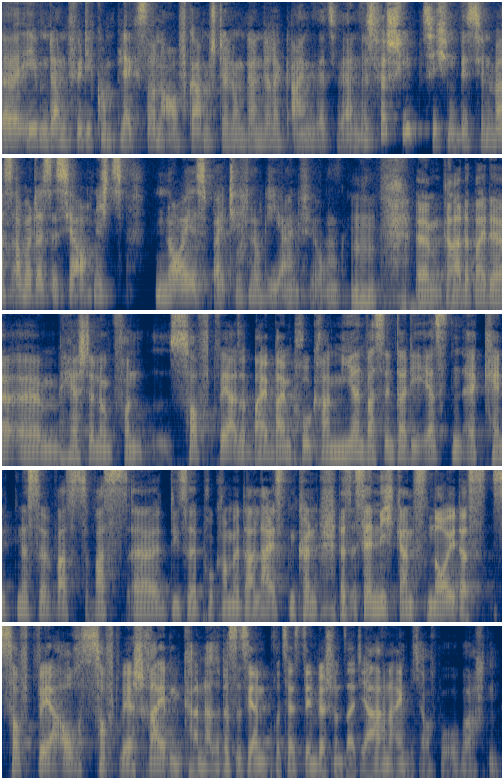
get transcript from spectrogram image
äh, eben dann für die komplexeren Aufgabenstellungen dann direkt eingesetzt werden. Es verschiebt sich ein ein bisschen was, aber das ist ja auch nichts Neues bei Technologieeinführung. Mhm. Ähm, gerade bei der ähm, Herstellung von Software, also bei, beim Programmieren, was sind da die ersten Erkenntnisse, was, was äh, diese Programme da leisten können? Das ist ja nicht ganz neu, dass Software auch Software schreiben kann. Also das ist ja ein Prozess, den wir schon seit Jahren eigentlich auch beobachten.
